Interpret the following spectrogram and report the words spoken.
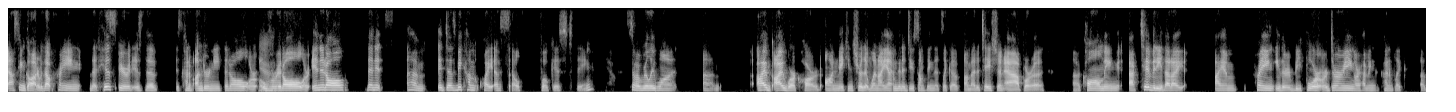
asking god or without praying that his spirit is the is kind of underneath it all or yeah. over it all or in it all, then it's um it does become quite a self-focused thing. Yeah. So I really want um I I work hard on making sure that when I am going to do something that's like a, a meditation app or a, a calming activity that I I am praying either before or during or having kind of like a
